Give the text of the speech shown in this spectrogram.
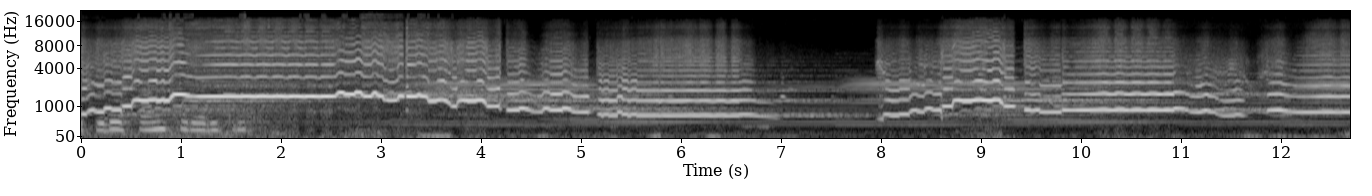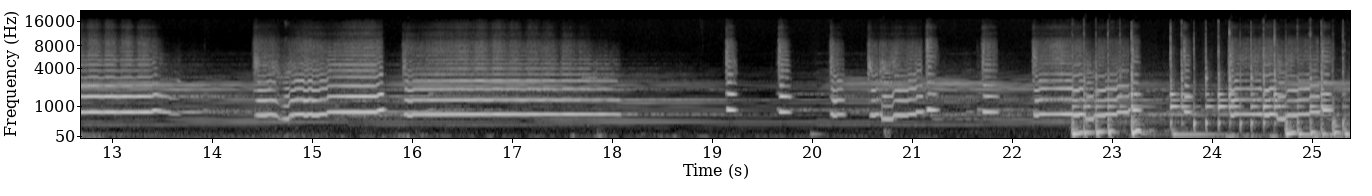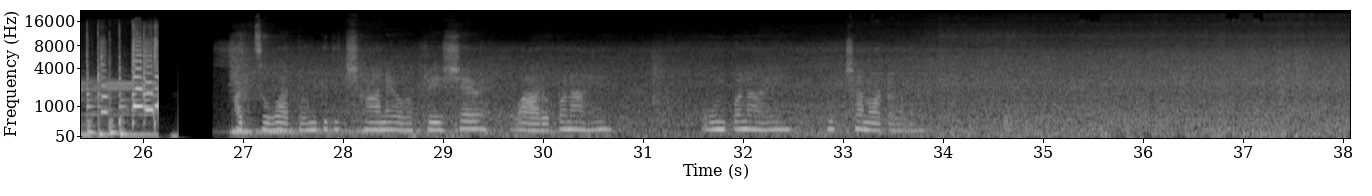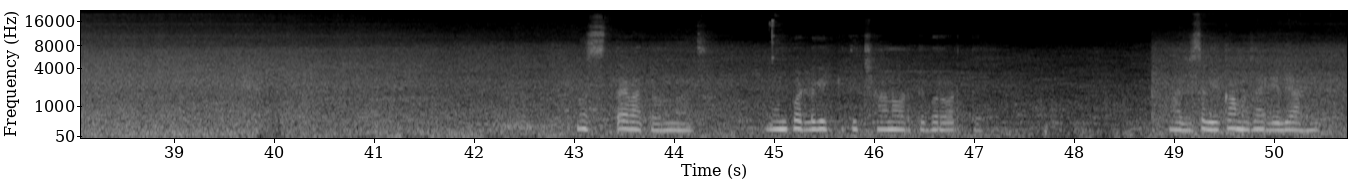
Teşekkür ederiz. Sen soruya वातावरण किती छान आहे बघा. फ्रेश आहे. वारं पण आहे. ऊन पण आहे. खूप छान वाटायला लागलं मस्त आहे वातावरण आज. ऊन पडलं की किती छान वाटते बरं वाटते माझी सगळी कामं झालेली आहेत.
